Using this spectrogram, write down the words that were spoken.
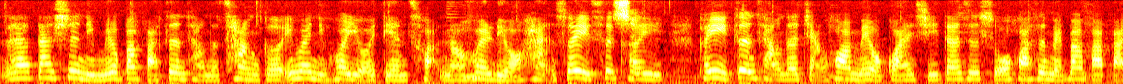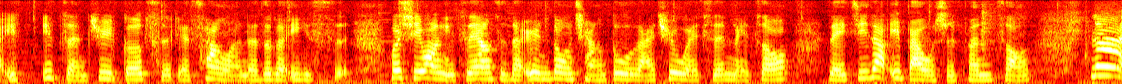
那但是你没有办法正常的唱歌，因为你会有一点喘，然后会流汗，所以是可以可以正常的讲话没有关系，但是说话是没办法把一一整句歌词给唱完的这个意思。会希望以这样子的运动强度来去维持每周累积到一百五十分钟。那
